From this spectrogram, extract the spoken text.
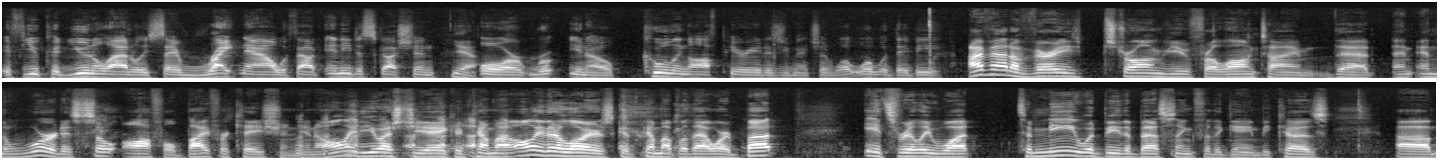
if you could unilaterally say right now without any discussion Yeah. or you know cooling off period as you mentioned what, what would they be I've had a very strong view for a long time that, and, and the word is so awful, bifurcation. You know, only the USGA could come up, only their lawyers could come up with that word. But it's really what, to me, would be the best thing for the game because um,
